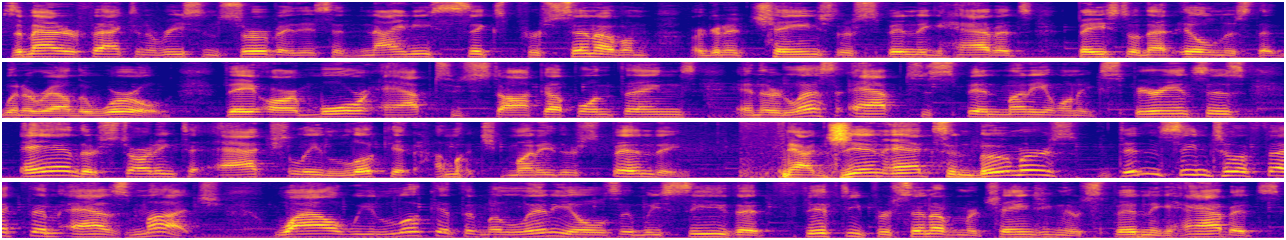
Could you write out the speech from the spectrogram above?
As a matter of fact in a recent survey they said 96 percent of them are going to change their spending habits habits based on that illness that went around the world. They are more apt to stock up on things and they're less apt to spend money on experiences and they're starting to actually look at how much money they're spending. Now Gen X and boomers didn't seem to affect them as much while we look at the millennials and we see that 50% of them are changing their spending habits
